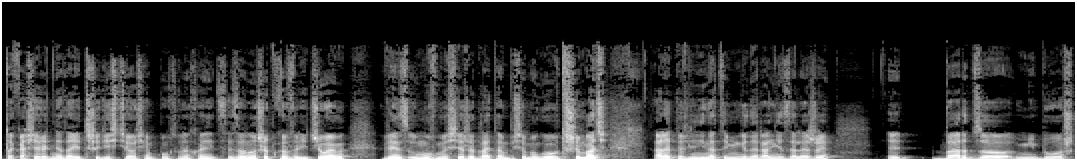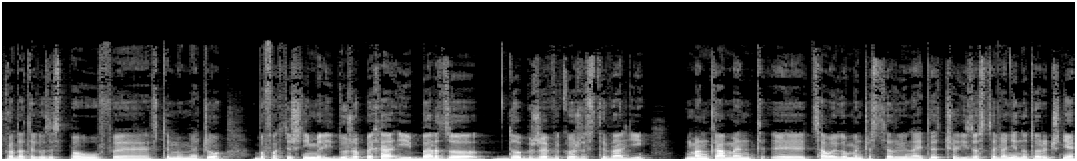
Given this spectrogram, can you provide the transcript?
taka średnia daje 38 punktów na koniec sezonu, szybko wyliczyłem, więc umówmy się, że Brighton by się mogło utrzymać, ale pewnie nie na tym generalnie zależy. Y, bardzo mi było szkoda tego zespołu w, w tym meczu, bo faktycznie mieli dużo pecha i bardzo dobrze wykorzystywali mankament y, całego Manchesteru United, czyli zostawianie notorycznie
